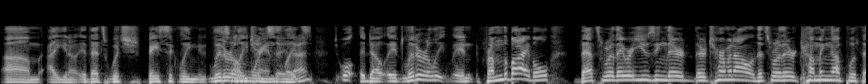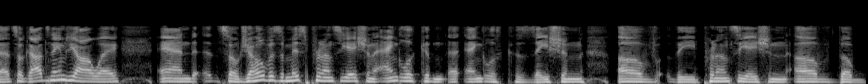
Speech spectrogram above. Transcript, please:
Um, I, you know, that's which basically literally Some translates. Well, no, it literally in, from the Bible. That's where they were using their their terminology. That's where they're coming up with that. So God's name's Yahweh, and uh, so Jehovah's a mispronunciation, Anglican uh, Anglicization of the pronunciation of the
